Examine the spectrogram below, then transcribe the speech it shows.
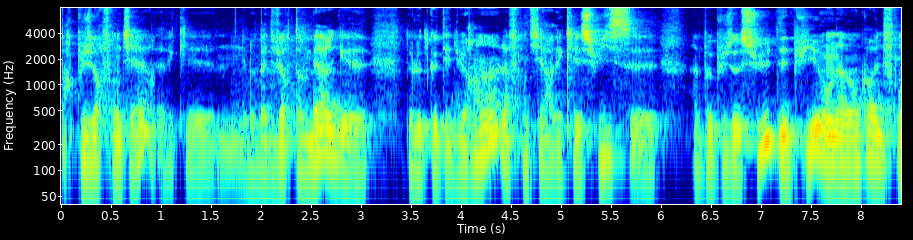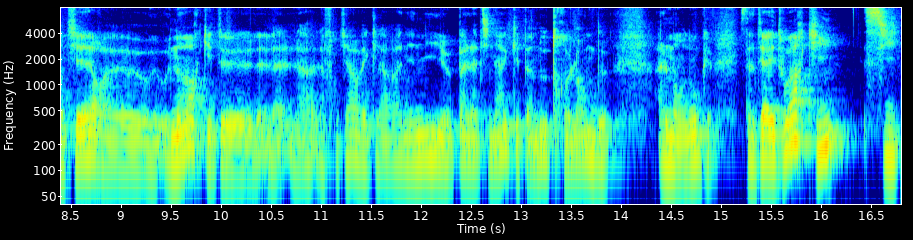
par plusieurs frontières, avec le Bade-Württemberg de l'autre côté du Rhin, la frontière avec les Suisses un peu plus au sud, et puis on a encore une frontière au nord, qui est la, frontière avec la Rhénanie-Palatinat, qui est un autre land allemand. Donc c'est un territoire qui, si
